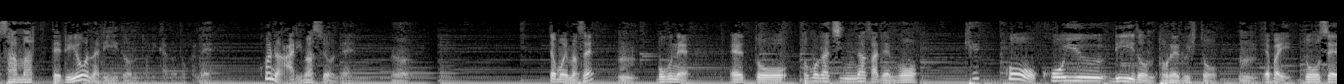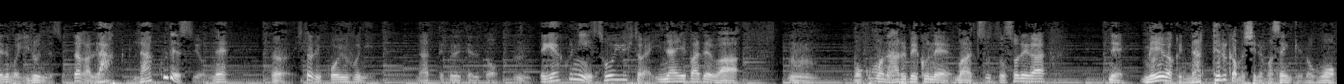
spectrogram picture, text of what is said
収まってるようなリードの取り方とかね。こういうのありますよね。うん。って思いません？うん。僕ね、えっ、と、友達の中でも結構こういうリードの取れる人、うん、やっぱり同性でもいるんですよ。だから楽、楽ですよね。うん、一人こういう風になってくれてると。うん。で、逆にそういう人がいない場では、うん、僕もなるべくね、まあちょっとそれが、ね、迷惑になってるかもしれませんけども、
